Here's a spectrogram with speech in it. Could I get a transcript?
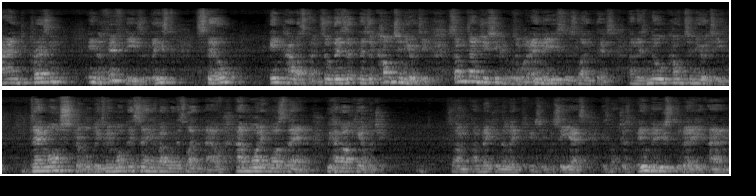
and present in the 50s at least, still in Palestine. So there's a, there's a continuity. Sometimes you see people say, well, in the East it's like this, and there's no continuity demonstrable between what they're saying about what it's like now and what it was then. We have archaeology. So I'm, I'm making the link here so you can see, yes, it's not just in the East today and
